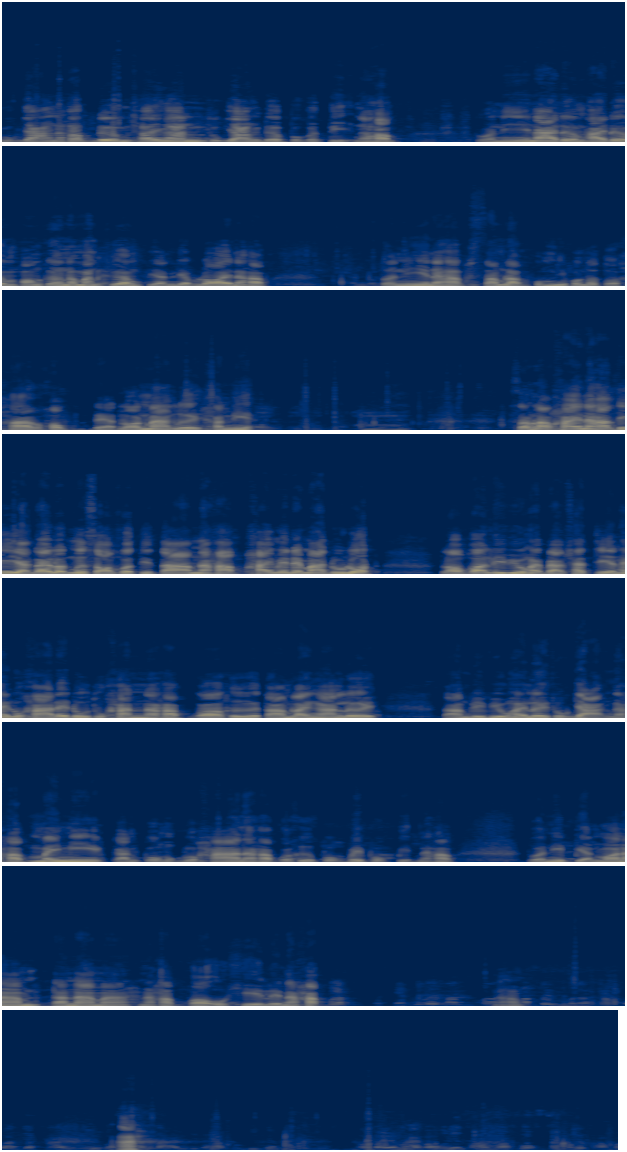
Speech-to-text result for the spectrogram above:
ทุกอย่างนะครับ เดิมใช้งานทุกอย่างเดิมปกตินะครับ ตัวนี้หน้าเดิมท้ายเดิมห้องเครื่องน้ำมันเครื่องเปลี่ยนเรียบร้อยนะครับ ตัวนี้นะครับสำหรับผมนิพนธ์ออโต้คาร์ขอบแดดร้อนมากเลยคันนี้สำหรับใครนะครับที่อยากได้รถมือสองกดติดตามนะครับ ใครไม่ได้มาดูรถ เราก็รีวิวให้แบบชัดเจนให้ลูกค้าได้ดูทุกคันนะครับ ก็คือตามรายงานเลย ตามรีวิวให้เลยทุกอย่างนะครับ ไม่มีการโกหกลูกค้านะครับ ก็คือปกไม่ปกปิดนะครับ ตัวนี้เปลี่ยนหม้อน้ำด้านหน้ามานะครับ ก็โอเคเลยนะครับนะครับอะ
